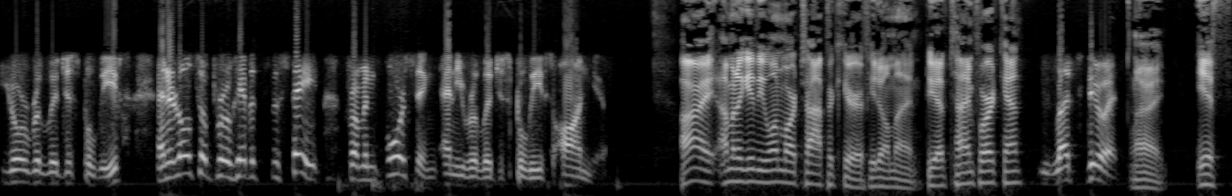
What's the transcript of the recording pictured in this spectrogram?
your religious beliefs, and it also prohibits the state from enforcing any religious beliefs on you. All right, I'm going to give you one more topic here, if you don't mind. Do you have time for it, Ken? Let's do it. All right. If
